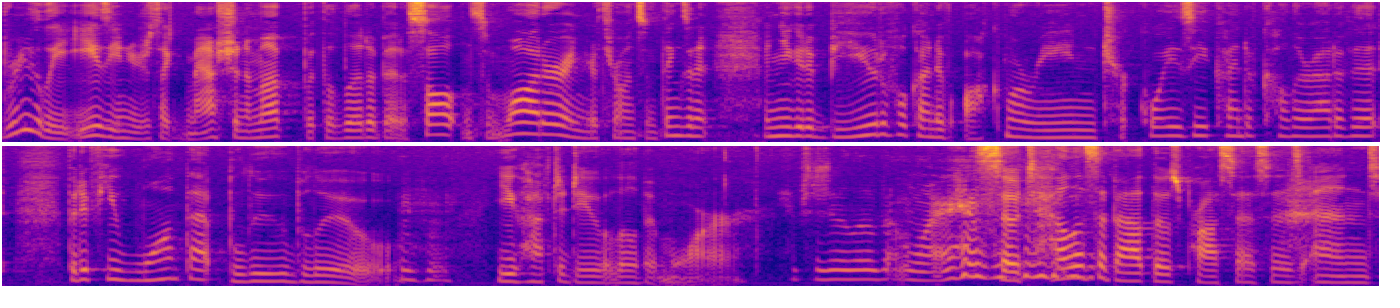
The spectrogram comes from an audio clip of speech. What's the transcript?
really easy, and you're just like mashing them up with a little bit of salt and some water, and you're throwing some things in it, and you get a beautiful kind of aquamarine turquoisey kind of color out of it. But if you want that blue blue, mm-hmm. you have to do a little bit more. You have to do a little bit more. so tell us about those processes and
